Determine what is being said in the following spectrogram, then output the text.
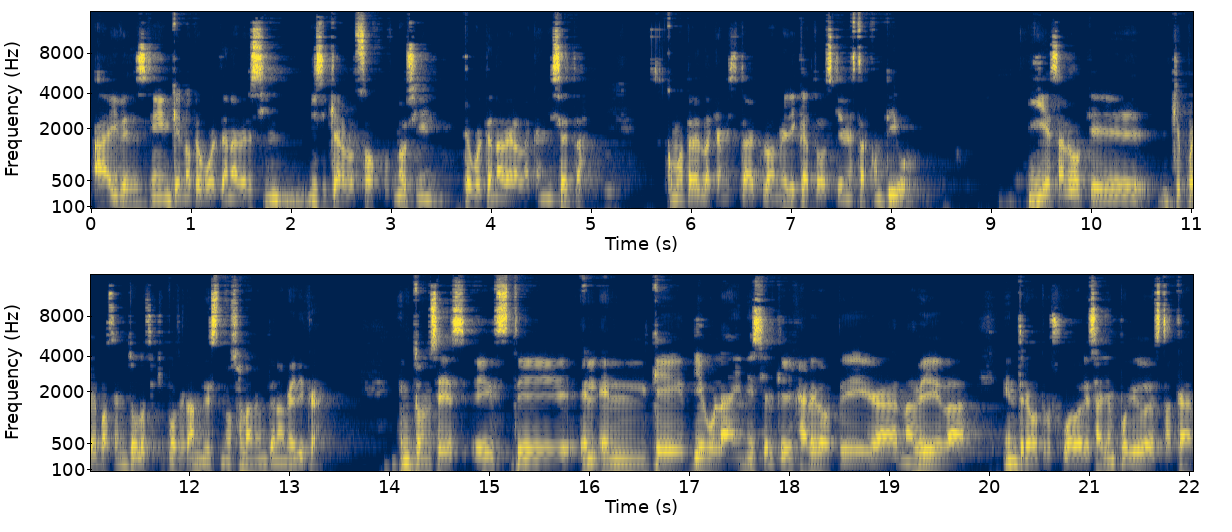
hay veces en que no te vuelven a ver sin ni siquiera los ojos, ¿no? Si te vuelven a ver a la camiseta. Como traes la camiseta del Club América, todos quieren estar contigo. Y es algo que, que, puede pasar en todos los equipos grandes, no solamente en América. Entonces, este, el, el que Diego Lainez y el que Jared Ortega, Naveda, entre otros jugadores hayan podido destacar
